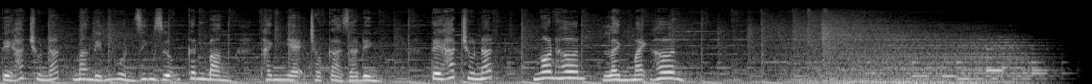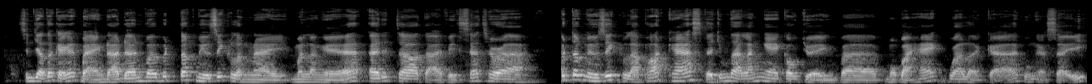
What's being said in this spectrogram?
TH Chunat Nut mang đến nguồn dinh dưỡng cân bằng, thanh nhẹ cho cả gia đình. TH Chunat Nut, ngon hơn, lành mạnh hơn. Xin chào tất cả các bạn đã đến với Bích Tất Music lần này. Mình là Nghĩa, editor tại Vietcetera. Bích Tất Music là podcast để chúng ta lắng nghe câu chuyện và một bài hát qua lời kể của nghệ sĩ.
